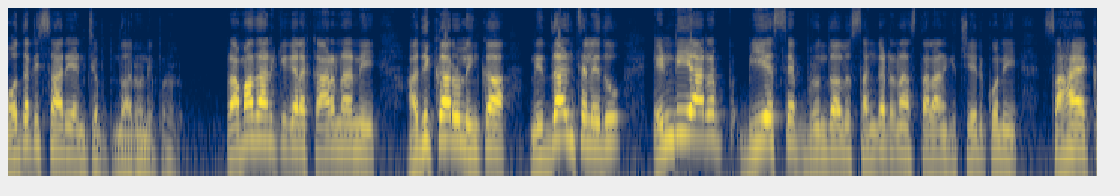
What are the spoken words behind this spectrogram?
మొదటిసారి అని చెబుతున్నారు నిపుణులు. ప్రమాదానికి గల కారణాన్ని అధికారులు ఇంకా నిర్ధారించలేదు. ఎన్డీఆర్ఎఫ్ బీఎస్ఎఫ్ బృందాలు సంఘటనా స్థలానికి చేరుకొని సహాయక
